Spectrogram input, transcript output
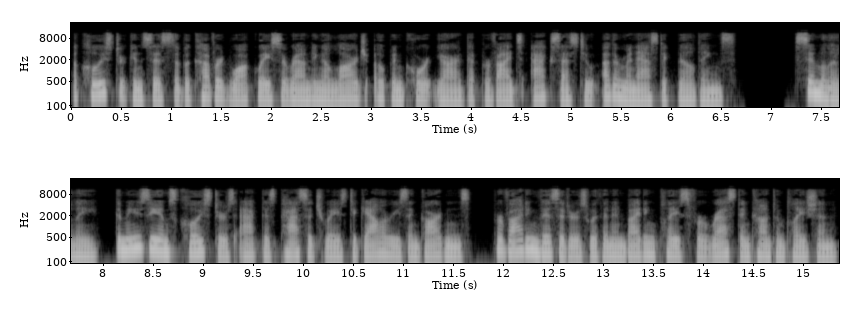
a cloister consists of a covered walkway surrounding a large open courtyard that provides access to other monastic buildings. Similarly, the museum's cloisters act as passageways to galleries and gardens, providing visitors with an inviting place for rest and contemplation,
